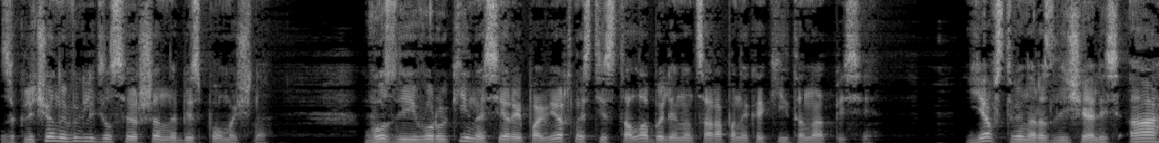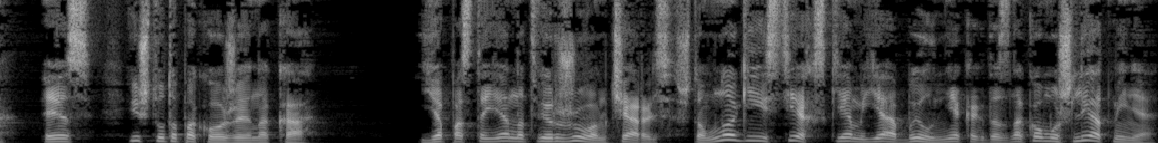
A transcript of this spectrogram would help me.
Заключенный выглядел совершенно беспомощно. Возле его руки на серой поверхности стола были нацарапаны какие-то надписи. Явственно различались А, С и что-то похожее на К. Я постоянно твержу вам, Чарльз, что многие из тех, с кем я был некогда знаком, ушли от меня.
